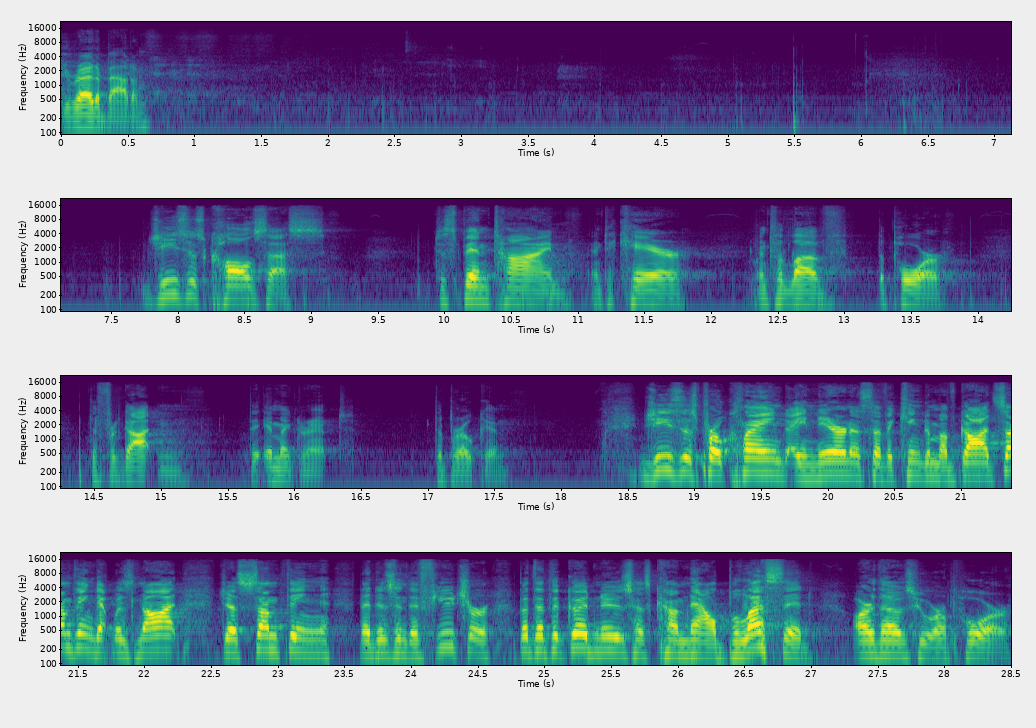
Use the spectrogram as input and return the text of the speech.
you read about them. Jesus calls us to spend time and to care and to love the poor, the forgotten, the immigrant, the broken. Jesus proclaimed a nearness of a kingdom of God, something that was not just something that is in the future, but that the good news has come now. Blessed are those who are poor.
